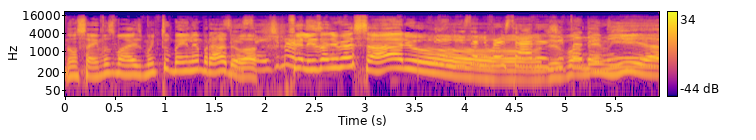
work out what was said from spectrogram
não saímos mais. Muito bem lembrado. ó. 16 de março. Feliz aniversário! Feliz aniversário de, pandemia.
